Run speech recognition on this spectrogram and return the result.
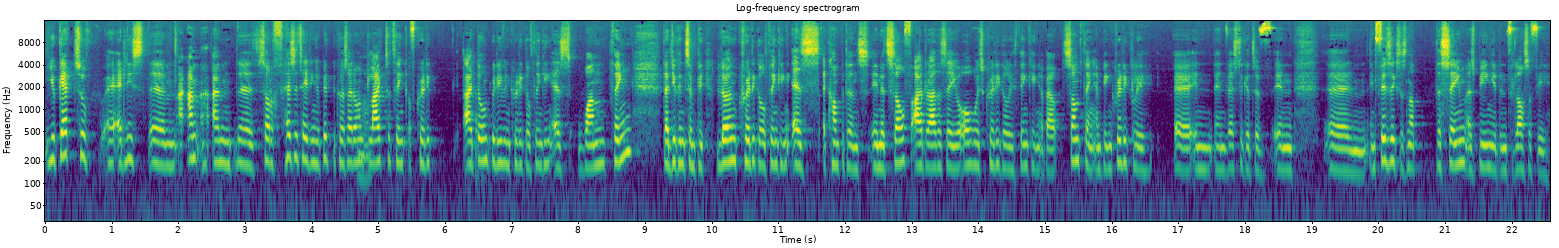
you get to at least um, I'm I'm sort of hesitating a bit because I don't mm-hmm. like to think of critic. I don't believe in critical thinking as one thing that you can simply learn critical thinking as a competence in itself. I'd rather say you're always critically thinking about something and being critically uh, in, investigative in um, in physics is not the same as being it in philosophy.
